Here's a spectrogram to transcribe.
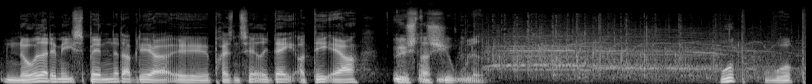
noget af det mest spændende, der bliver øh, præsenteret i dag, og det er Østershjulet. Whoop, whoop.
